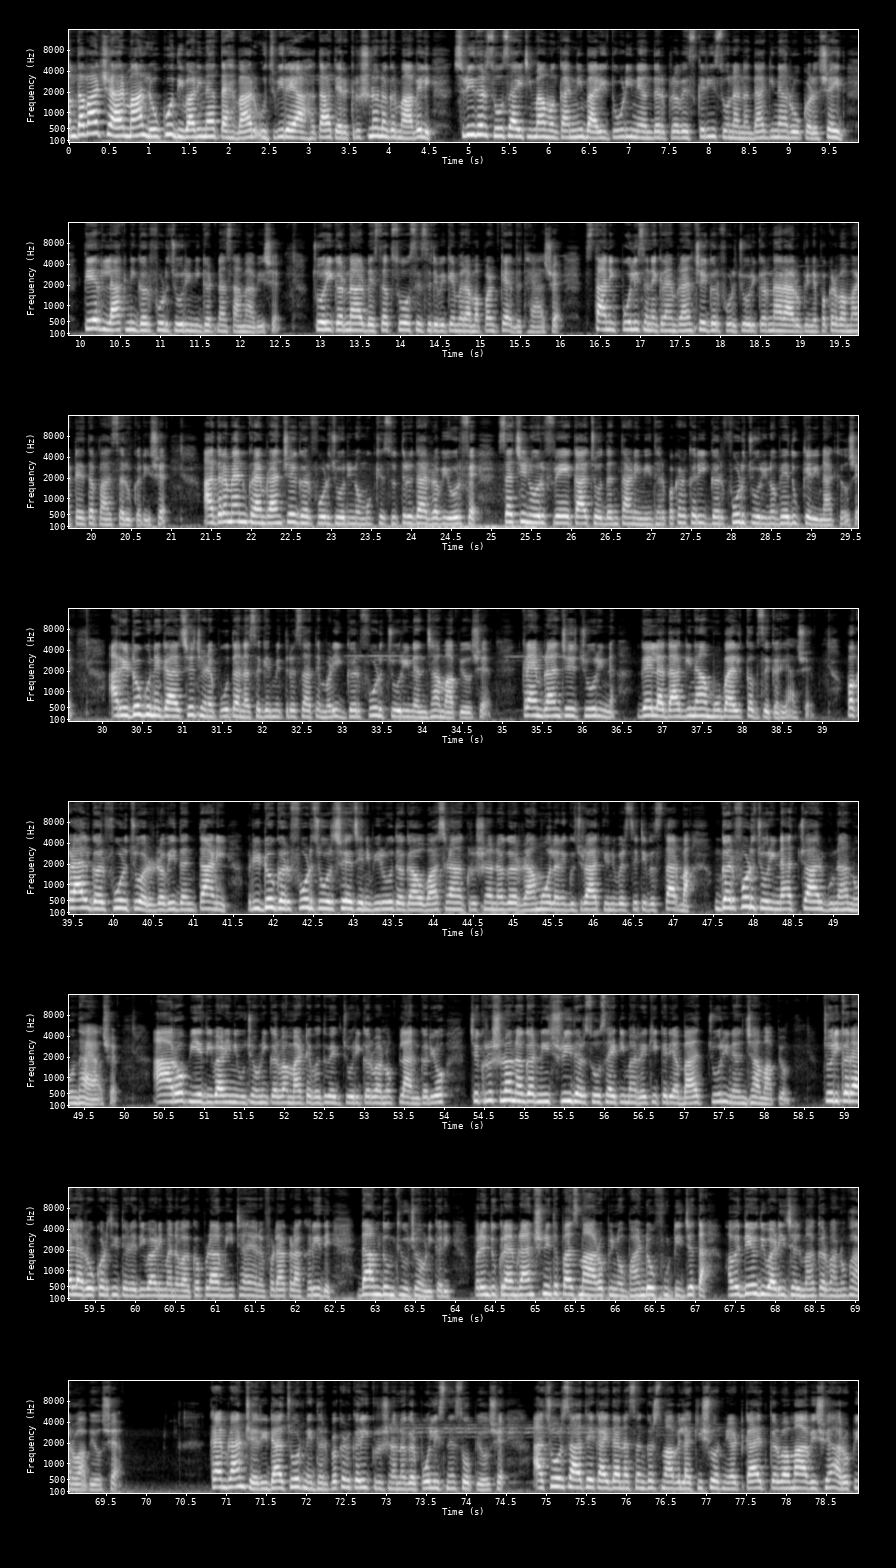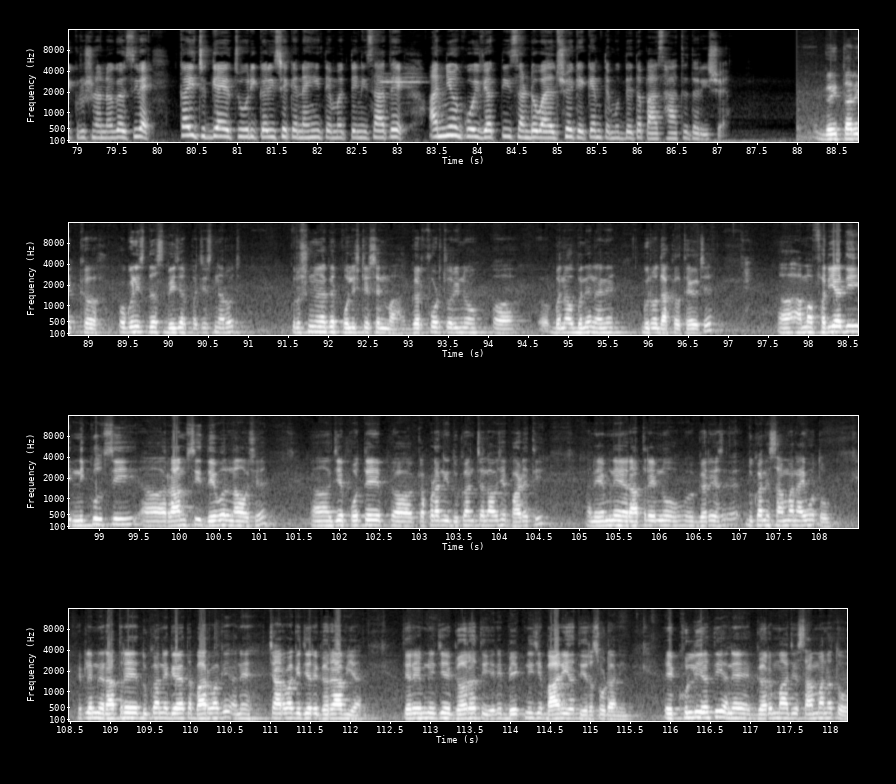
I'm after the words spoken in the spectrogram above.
અમદાવાદ શહેરમાં લોકો દિવાળીના તહેવાર ઉજવી રહ્યા હતા ત્યારે કૃષ્ણનગરમાં આવેલી શ્રીધર સોસાયટીમાં મકાનની બારી તોડીને અંદર પ્રવેશ કરી સોનાના દાગીના રોકડ સહિત તેર લાખની ગરફોડ ચોરીની ઘટના સામે આવી છે. ચોરી કરનાર બે શખ્સો સીસીટીવી કેમેરામાં પણ કેદ થયા છે. સ્થાનિક પોલીસ અને ક્રાઇમ બ્રાન્ચે ગરફોડ ચોરી કરનાર આરોપીને પકડવા માટે તપાસ શરૂ કરી છે. આ દરમિયાન ક્રાઇમ બ્રાન્ચે ઘરફોડ ચોરીનો મુખ્ય સૂત્રધાર રવિ ઉર્ફે સચિન ઉર્ફે કાચો દંતાણીની ધરપકડ કરી ઘરફોડ ચોરીનો ભેદ ઉકેલી નાખ્યો છે. આ રેઢો ગુનેગાર છે જેણે પોતાના સગીર મિત્ર સાથે મળી ઘરફોડ ચોરીને અંજામ આપ્યો છે. ક્રાઇમ બ્રાન્ચે ચોરીના ગયેલા દાગીના મોબાઈલ કબજે કર્યા છે. પકડાયેલ ગરફોડ ચોર રવિ દંતાણી, રીઢો ગરફોડ ચોર છે જેની વિરુદ્ધ અગાઉ વાસણા, કૃષ્ણનગર, રામોલ અને ગુજરાત યુનિવર્સિટી વિસ્તારમાં ગરફોડ ચોરીના ચાર ગુના નોંધાયા છે. આ આરોપીએ દિવાળીની ઉજવણી કરવા માટે વધુ એક ચોરી કરવાનો પ્લાન કર્યો, જે કૃષ્ણનગરની શ્રીધર સોસાયટીમાં રેકી કર્યા બાદ ચોરીને અંજામ આપ્યો. ચોરી કરાયેલા રોકડથી તેણે દિવાળીમાં નવા કપડાં, મીઠાઈ અને ફટાકડા ખરીદે ધામધૂમથી ઉજવણી કરી. પરંતુ ક્રાઇમ બ્રાન્ચની તપાસમાં આરોપીનો ભાંડો ફૂટી જતા હવે દેવ દિવાળી જેલમાં કરવાનો વારો આવ્યો છે. ક્રાઇમ બ્રાન્ચે રીઢા ચોરની ધરપકડ કરી કૃષ્ણનગર પોલીસને સોંપ્યો છે. આ ચોર સાથે કાયદાના સંઘર્ષમાં આવેલા કિશોરની અટકાયત કરવામાં આવી છે. આરોપી કૃષ્ણનગર સિવાય કઈ જગ્યાએ ચોરી કરી છે કે નહીં તેમજ તેની સાથે અન્ય કોઈ વ્યક્તિ સંડોવાયેલ છે કે કેમ તે મુદ્દે તપાસ હાથ ધરી છે. ગઈ તારીખ ઓગણીસ દસ બે હજાર પચીસના રોજ કૃષ્ણનગર પોલીસ સ્ટેશનમાં ગરફોડ ચોરીનો બનાવ બનેલ અને ગુનો દાખલ થયો છે. આમાં ફરિયાદી નિકુલસિંહ રામસિંહ દેવલ નાઓ છે જે પોતે કપડાની દુકાન ચલાવે છે ભાડેથી અને એમણે રાત્રે એમનો ઘરે દુકાને સામાન આવ્યો હતો એટલે એમને રાત્રે દુકાને ગયા હતા બાર વાગે અને ચાર વાગે જ્યારે ઘરે આવ્યા, ત્યારે એમની જે ઘર હતી, એની બેકની જે બારી હતી રસોડાની, એ ખુલ્લી હતી અને ઘરમાં જે સામાન હતો,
